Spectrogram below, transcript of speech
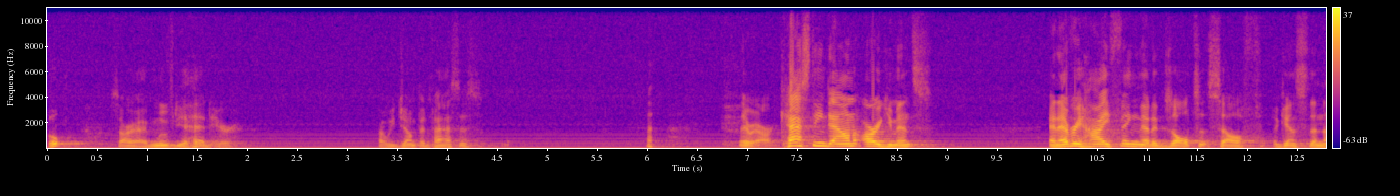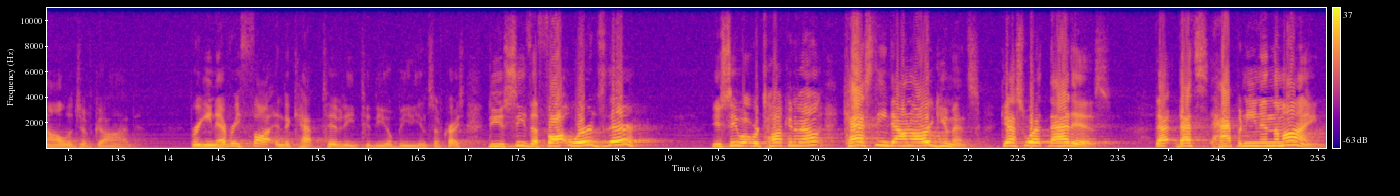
Oh, sorry, I moved you ahead here. Are we jumping past this? there we are. Casting down arguments and every high thing that exalts itself against the knowledge of God, bringing every thought into captivity to the obedience of Christ. Do you see the thought words there? Do you see what we're talking about? Casting down arguments. Guess what that is? That, that's happening in the mind.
